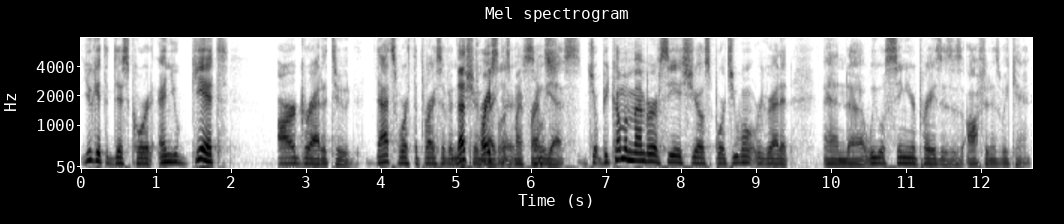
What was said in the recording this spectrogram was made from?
You get the Discord, and you get our gratitude. That's worth the price of That's admission. right priceless, there. my friends. So yes, become a member of CHGO Sports. You won't regret it, and uh, we will sing your praises as often as we can.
